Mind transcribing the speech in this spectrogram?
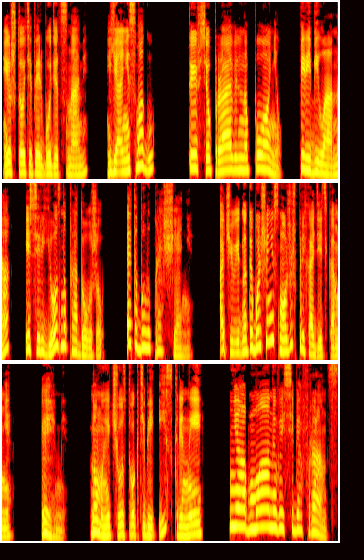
«И что теперь будет с нами? Я не смогу». «Ты все правильно понял», — перебила она и серьезно продолжила. Это было прощание. «Очевидно, ты больше не сможешь приходить ко мне». «Эми, но мои чувства к тебе искренние. Не обманывай себя, Франц.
